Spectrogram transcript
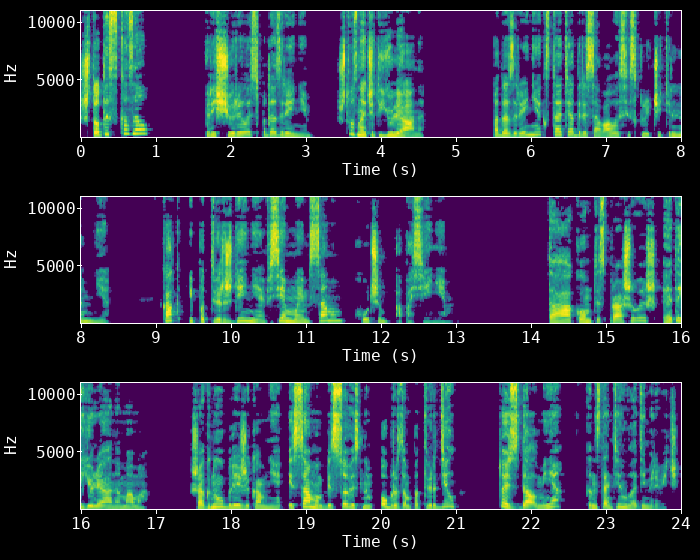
Что ты сказал? Прищурилась с подозрением. Что значит Юлиана? Подозрение, кстати, адресовалось исключительно мне, как и подтверждение всем моим самым худшим опасениям. «Та, о ком ты спрашиваешь, это Юлиана, мама». Шагнул ближе ко мне и самым бессовестным образом подтвердил, то есть сдал меня, Константин Владимирович.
